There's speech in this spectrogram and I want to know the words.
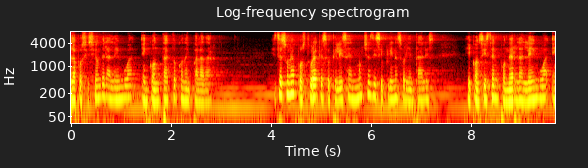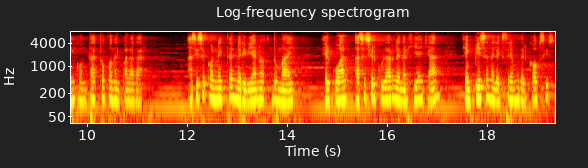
La posición de la lengua en contacto con el paladar. Esta es una postura que se utiliza en muchas disciplinas orientales y consiste en poner la lengua en contacto con el paladar. Así se conecta el meridiano Dumai, el cual hace circular la energía yang que empieza en el extremo del coxis,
